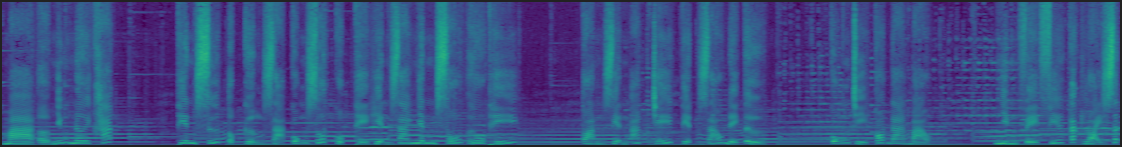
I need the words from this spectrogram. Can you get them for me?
Mà ở những nơi khác, Thiên sứ tộc cường giả cũng rốt cuộc thể hiện ra nhân số ưu thế. Toàn diện áp chế tiệt giáo đệ tử. Cũng chỉ có đa bảo. Nhìn về phía các loại rất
